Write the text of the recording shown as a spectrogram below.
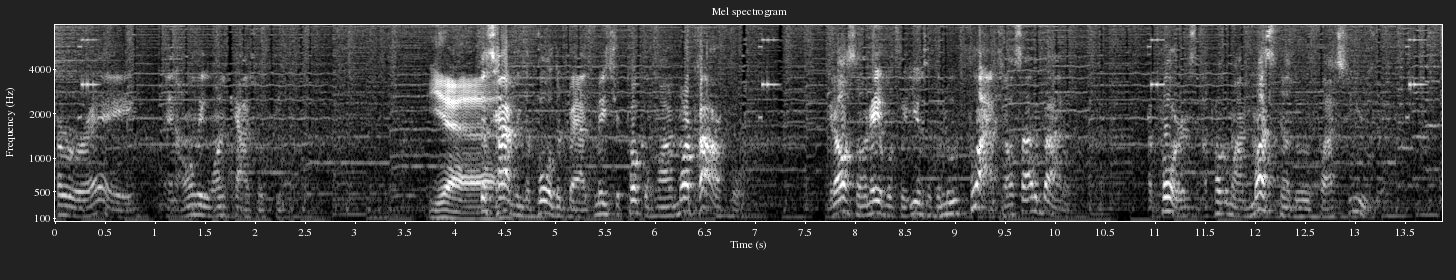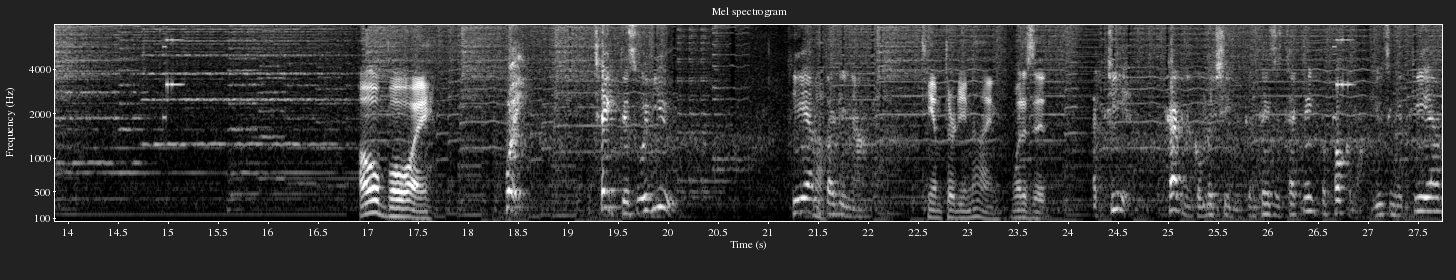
Hooray! And only one casualty. Yeah. Just having the Boulder Badge makes your Pokemon more powerful. It also enables the use of the move Flash outside of battle. Of course, a Pokemon must know the move Flash to use it. Oh boy. Wait, take this with you. TM39. TM39. What is it? A TM, technical machine, contains a technique for Pokemon. Using a TM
